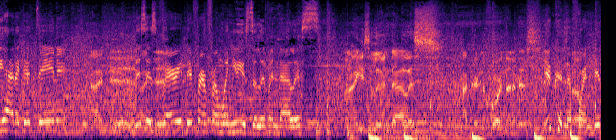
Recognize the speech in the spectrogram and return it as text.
you had a good day in it I did. this I is did. very different from when you used to live in dallas When I used to live in Dallas, I couldn't afford none of this. you couldn't So, afford it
